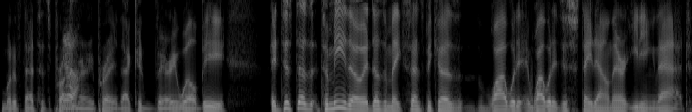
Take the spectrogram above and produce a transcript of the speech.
What if that's its primary prey? That could very well be. It just doesn't to me though, it doesn't make sense because why would it why would it just stay down there eating that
